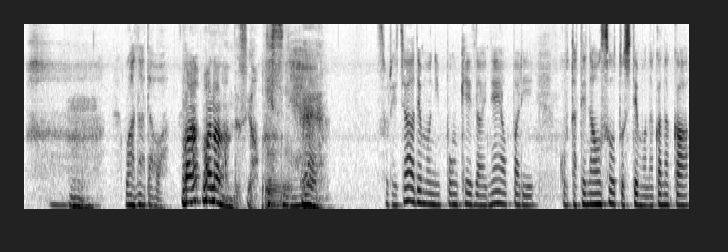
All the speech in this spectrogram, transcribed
はあ、うん、罠だわわ罠なんですよ。ですね、えーそれじゃあでも日本経済ねやっぱりこう立て直そうとしてもなかなか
